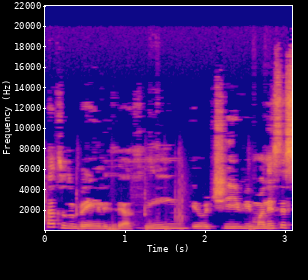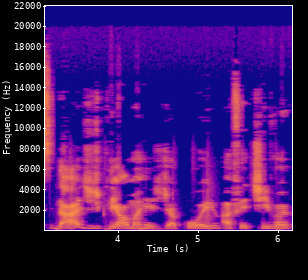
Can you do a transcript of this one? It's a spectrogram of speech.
tá tudo bem ele ser assim. Eu tive uma necessidade de criar uma rede de apoio afetiva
